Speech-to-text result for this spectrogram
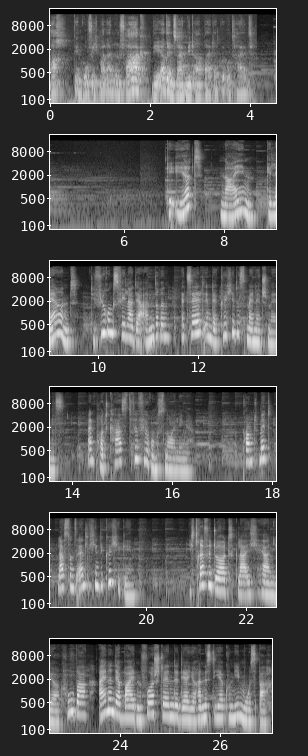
ach, den rufe ich mal an und frage, wie er denn seinen Mitarbeiter beurteilt. Geehrt? Nein, gelernt. Die Führungsfehler der anderen erzählt in der Küche des Managements. Ein Podcast für Führungsneulinge. Kommt mit, lasst uns endlich in die Küche gehen. Ich treffe dort gleich Herrn Jörg Huber, einen der beiden Vorstände der Johannesdiakonie Moosbach.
